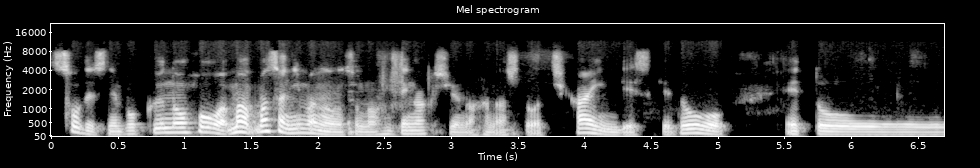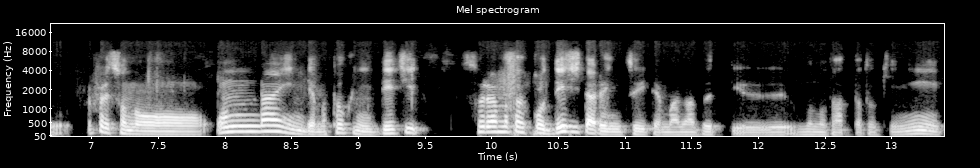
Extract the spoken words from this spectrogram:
そうですね、僕の方は、まあ、まさに今のその反転学習の話とは近いんですけど、えっと、やっぱりそのオンラインで、まあ、特にデジ、それはまたこうデジタルについて学ぶっていうものだったときに、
